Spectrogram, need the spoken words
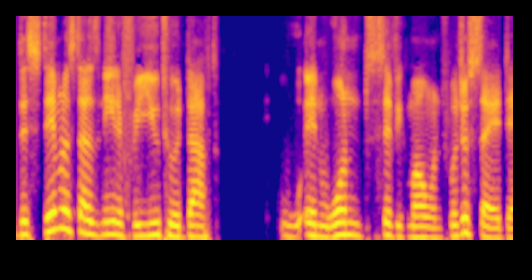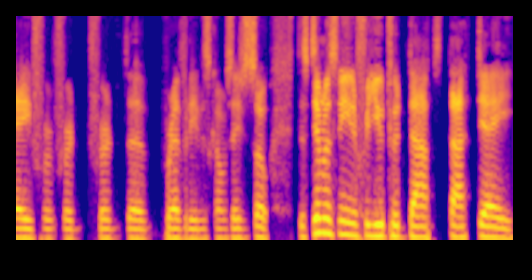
the stimulus that is needed for you to adapt in one specific moment. We'll just say a day for for for the brevity of this conversation. So the stimulus needed for you to adapt that day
